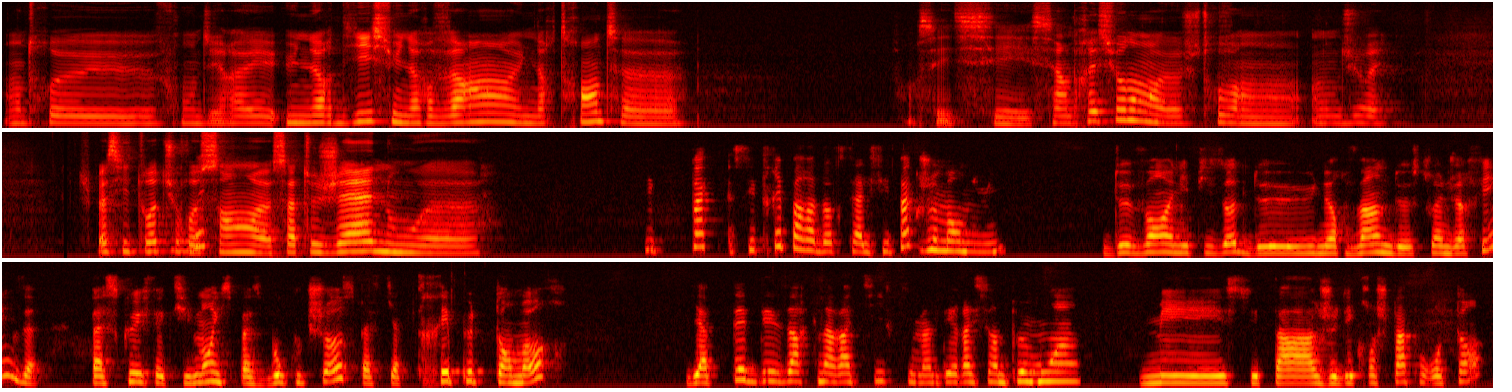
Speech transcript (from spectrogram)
entre, euh, on dirait, 1h10, 1h20, 1h30. euh, c'est- impressionnant, euh, je trouve, en, en durée. Je sais pas si toi, tu Oui. ressens, euh, ça te gêne ou... euh, C'est très paradoxal. C'est pas que je m'ennuie devant un épisode de 1h20 de Stranger Things, parce qu'effectivement, il se passe beaucoup de choses, parce qu'il y a très peu de temps mort. Il y a peut-être des arcs narratifs qui m'intéressent un peu moins, mais c'est pas, je décroche pas pour autant.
